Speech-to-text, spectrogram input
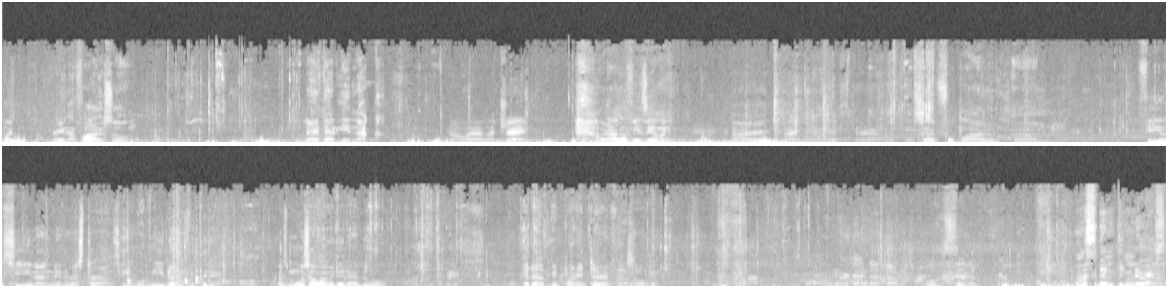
But rain a fall, so like that get knocked. Now we have a try. when I go visit me, mm-hmm. alright. Restaurant. So football um, field scene and then restaurant scene. But me done for today. Because most of what me did I do, it a bit on the turf, that's all. A you? I wanna see them thing the rest.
